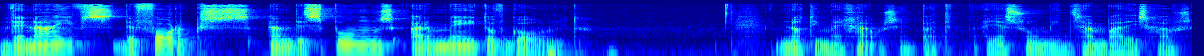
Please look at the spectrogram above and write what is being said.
The knives, the forks, and the spoons are made of gold. Not in my house, eh, but I assume in somebody's house.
